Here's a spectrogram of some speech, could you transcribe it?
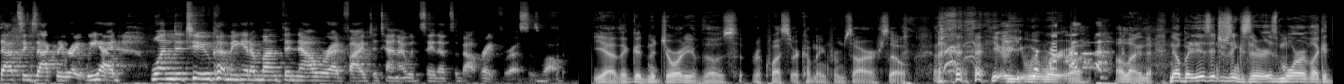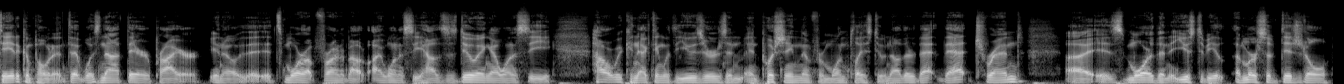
that's exactly right. We had one to two coming in a month, and now we're at five to 10. I would say that's about right for us as well. Yeah, the good majority of those requests are coming from Czar, so we're, we're uh, aligned there. No, but it is interesting because there is more of like a data component that was not there prior. You know, it's more upfront about I want to see how this is doing. I want to see how are we connecting with the users and, and pushing them from one place to another. That that trend uh, is more than it used to be. Immersive digital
